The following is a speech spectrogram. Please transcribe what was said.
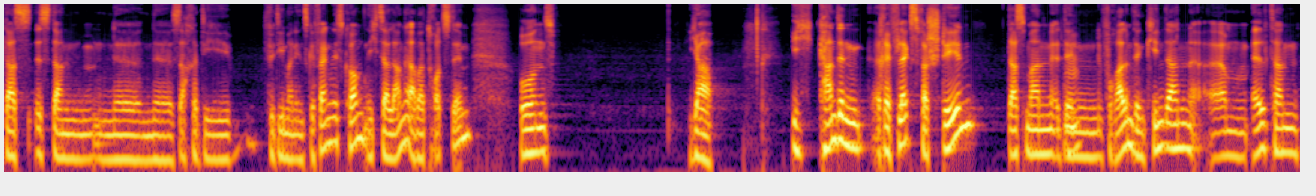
Das ist dann eine, eine Sache, die, für die man ins Gefängnis kommt, nicht sehr lange, aber trotzdem. Und ja, ich kann den Reflex verstehen, dass man mhm. den, vor allem den Kindern, ähm, Eltern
